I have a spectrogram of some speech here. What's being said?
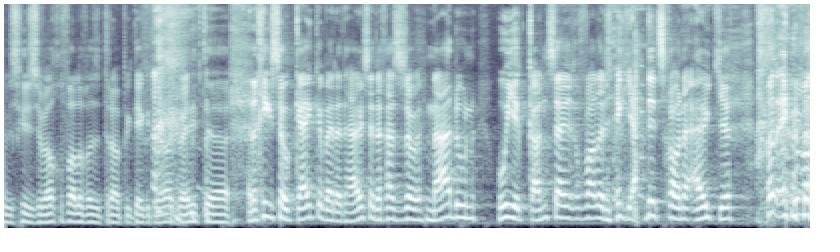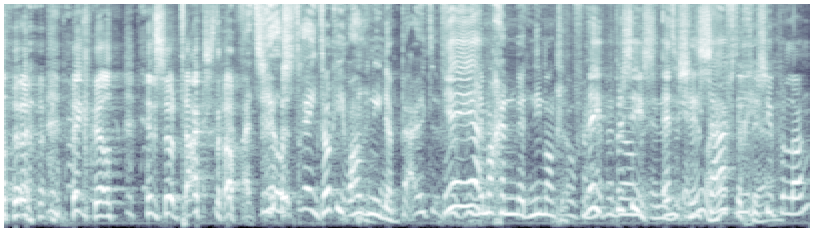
misschien is er wel gevallen van de trap. Ik denk het wel, ik weet niet. eh. En dan ging ze zo kijken bij dat huis. En dan gaan ze zo nadoen hoe je kan zijn gevallen. En dan denk ik, ja, dit is gewoon een uitje van een of andere, ik wel, een soort taakstraf. Maar het is heel streng, toch? Je mag ook niet naar buiten. Ja, ja. Je mag er met niemand over Nee, hebben dan. precies. En, het en, is die zaak heftig, duurde ja. super lang.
